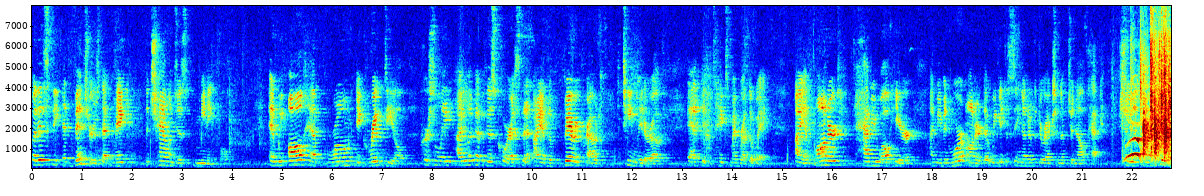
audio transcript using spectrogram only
But it's the adventures that make the challenges meaningful. And we all have grown a great deal. Personally, I look up at this chorus that I am the very proud team leader of, and it takes my breath away. I am honored to have you all here. I'm even more honored that we get to sing under the direction of Janelle Peck. She is our spirit.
